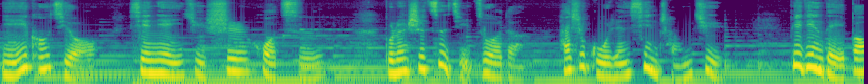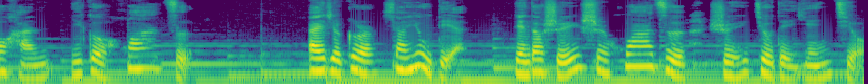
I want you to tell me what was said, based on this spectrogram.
饮一口酒，先念一句诗或词，不论是自己做的还是古人现成句，必定得包含一个“花”字。挨着个儿向右点，点到谁是花字，谁就得饮酒。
